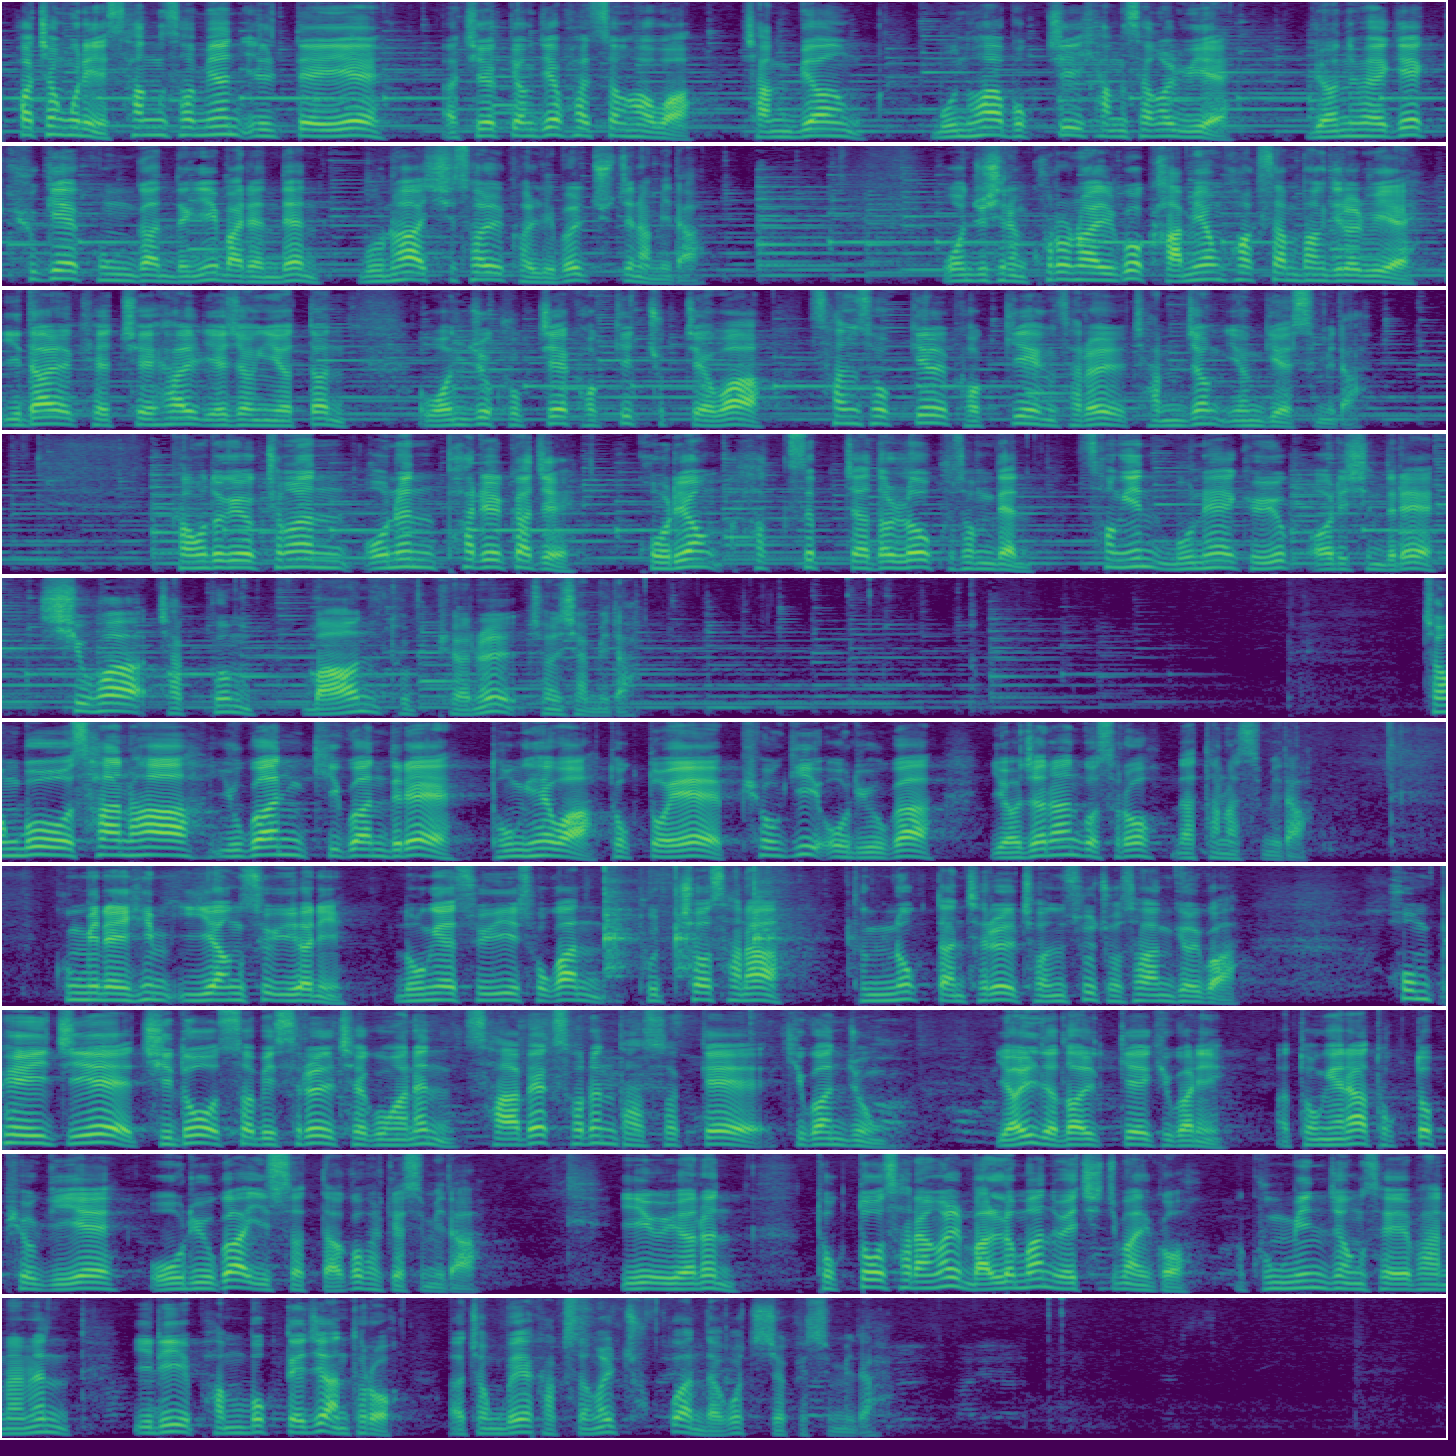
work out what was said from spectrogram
화천군이 상서면 일대의 지역경제 활성화와 장병 문화복지 향상을 위해 면회객 휴게 공간 등이 마련된 문화시설 건립을 추진합니다. 원주시는 코로나19 감염 확산 방지를 위해 이달 개최할 예정이었던 원주 국제 걷기 축제와 산속길 걷기 행사를 잠정 연기했습니다. 강원도교육청은 오는 8일까지 고령 학습자들로 구성된 성인 문해교육 어르신들의 시화 작품 42편을 전시합니다. 정부 산하 유관 기관들의 동해와 독도의 표기 오류가 여전한 것으로 나타났습니다. 국민의힘 이양수 의원이 농해수위 소관 부처 산하 등록 단체를 전수 조사한 결과 홈페이지에 지도 서비스를 제공하는 435개 기관 중 18개 기관이 동해나 독도 표기에 오류가 있었다고 밝혔습니다. 이 의원은 독도 사랑을 말로만 외치지 말고 국민 정서에 반하는 일이 반복되지 않도록 정부의 각성을 촉구한다고 지적했습니다.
